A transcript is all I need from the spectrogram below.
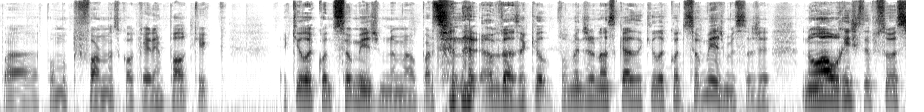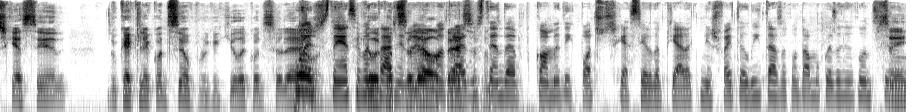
para, para uma performance qualquer em palco é que aquilo aconteceu mesmo, na maior parte das aquilo, pelo menos no nosso caso, aquilo aconteceu mesmo. Ou seja, não há o risco da pessoa se esquecer do que é que lhe aconteceu, porque aquilo aconteceu-lhe a ela. Pois, tem essa Aquilo vantagem, não é? a Ao contrário do stand-up comedy, que podes te esquecer da piada que tinhas feito ali, estás a contar uma coisa que aconteceu Sim.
